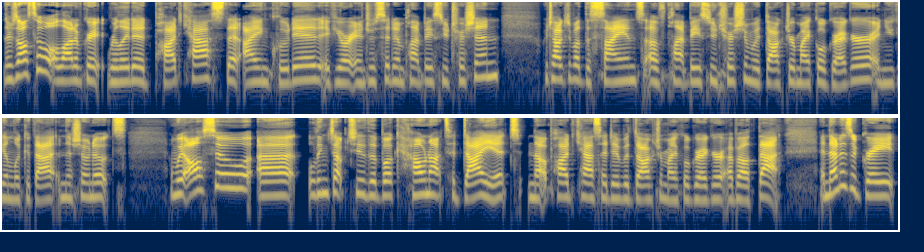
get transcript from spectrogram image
There's also a lot of great related podcasts that I included if you are interested in plant based nutrition. We talked about the science of plant based nutrition with Dr. Michael Greger, and you can look at that in the show notes. And we also uh, linked up to the book How Not to Diet, and that podcast I did with Dr. Michael Greger about that. And that is a great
